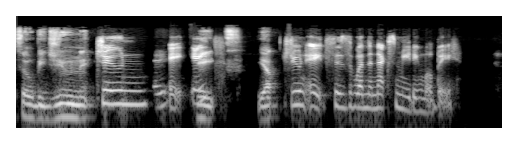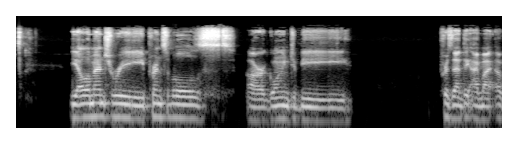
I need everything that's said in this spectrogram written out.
So it'll be June June 8th. 8th. Yep. June 8th is when the next meeting will be. The elementary principals are going to be presenting. I might uh,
